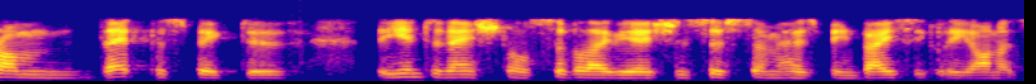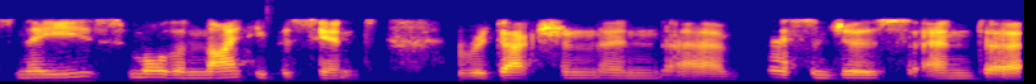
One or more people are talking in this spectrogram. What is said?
from that perspective, the international civil aviation system has been basically on its knees, more than 90% reduction in uh, passengers and uh,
